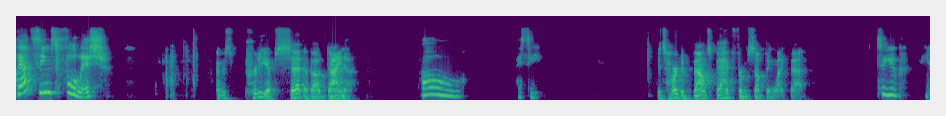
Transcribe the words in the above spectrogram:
That seems foolish. I was pretty upset about Dinah. Oh, I see. It's hard to bounce back from something like that. So you you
